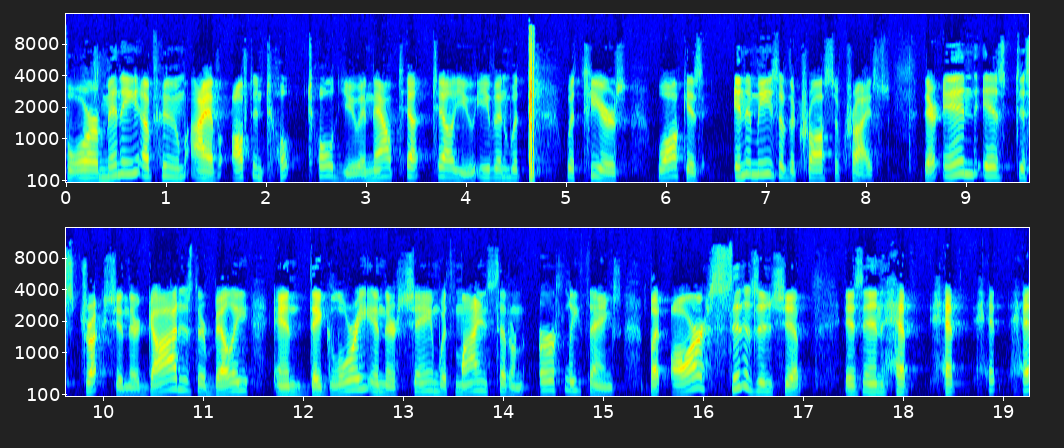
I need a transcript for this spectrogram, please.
For many of whom I have often to- told you, and now te- tell you, even with, with tears, walk as enemies of the cross of Christ. Their end is destruction. Their God is their belly, and they glory in their shame with minds set on earthly things. But our citizenship is in he- he- he-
